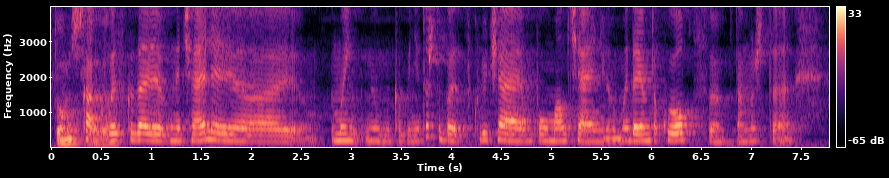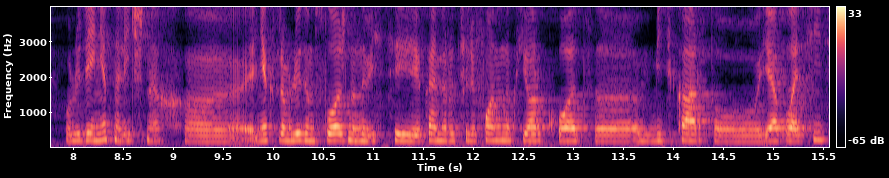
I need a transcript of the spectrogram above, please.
в том числе, как да. вы сказали в начале, э, мы, ну, как бы не то чтобы включаем по умолчанию, мы даем такую опцию, потому что у людей нет наличных, э, некоторым людям сложно навести камеру телефона на QR-код, э, вбить карту и оплатить.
